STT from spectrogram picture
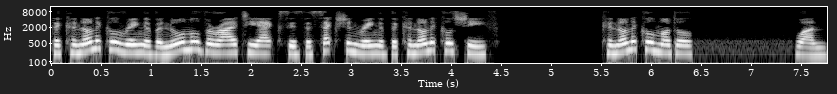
The canonical ring of a normal variety X is the section ring of the canonical sheaf. Canonical model 1.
